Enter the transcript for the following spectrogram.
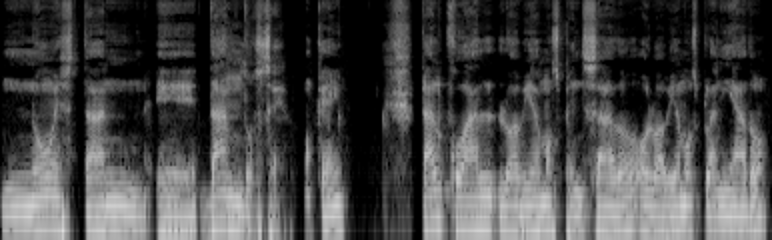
no están eh, dándose, ¿ok? Tal cual lo habíamos pensado o lo habíamos planeado.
